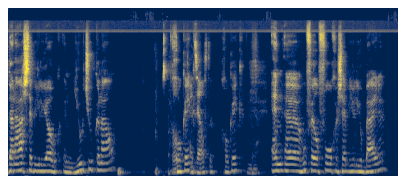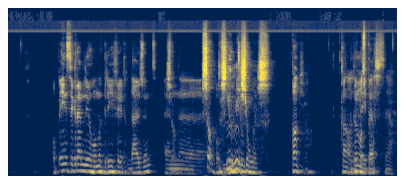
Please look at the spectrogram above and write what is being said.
daarnaast hebben jullie ook een YouTube kanaal. Gok ik. Hetzelfde. Gok ik. Ja. En eh, hoeveel volgers hebben jullie op beide? Op Instagram nu 143.000. En, Zo. eh, Zo, op dat is niet mis, YouTube jongens. Dankjewel. Kan We altijd doen ons beter. best, ja.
